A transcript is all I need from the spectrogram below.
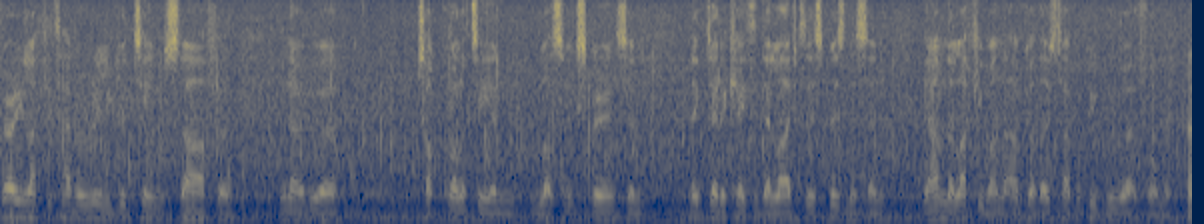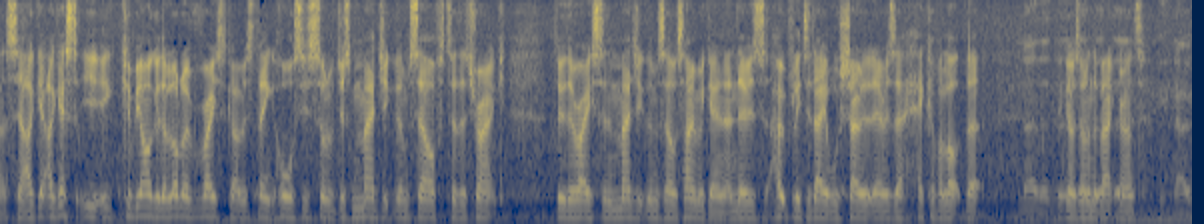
very lucky to have a really good team of staff, uh, you know, who are top quality and lots of experience, and they've dedicated their life to this business. And yeah, I'm the lucky one that I've got those type of people who work for me. that's it. I guess it could be argued a lot of race goers think horses sort of just magic themselves to the track, do the race, and magic themselves home again. And there's hopefully today will show that there is a heck of a lot that. No, the, That goes on in the background. you know,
